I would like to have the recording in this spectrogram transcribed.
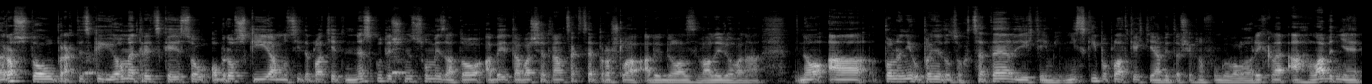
rostou prakticky geometricky, jsou obrovský a musíte platit neskutečné sumy za to, aby ta vaše transakce prošla, aby byla zvalidovaná. No a to není úplně to, co chcete, lidi chtějí mít nízký poplatky, chtějí, aby to všechno fungovalo rychle a hlavně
